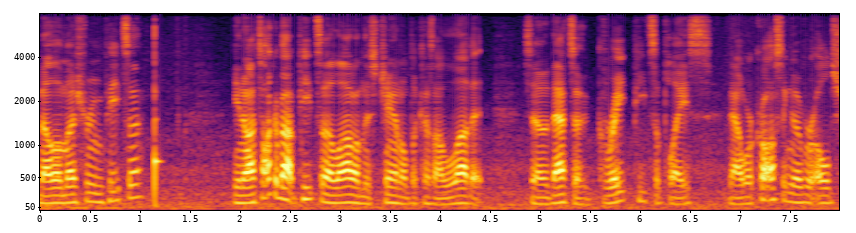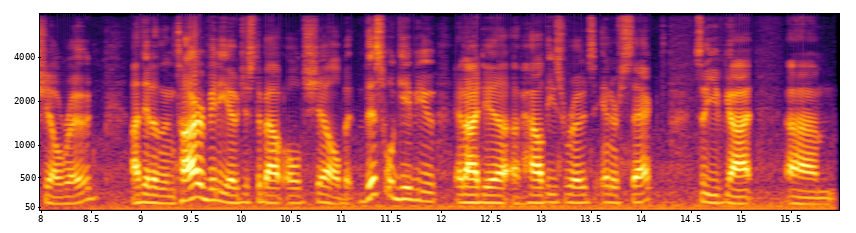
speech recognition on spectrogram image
Mellow Mushroom Pizza. You know, I talk about pizza a lot on this channel because I love it. So that's a great pizza place. Now we're crossing over Old Shell Road. I did an entire video just about Old Shell, but this will give you an idea of how these roads intersect. So you've got um,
